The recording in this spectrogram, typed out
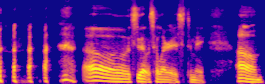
oh, see, that was hilarious to me. Um,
